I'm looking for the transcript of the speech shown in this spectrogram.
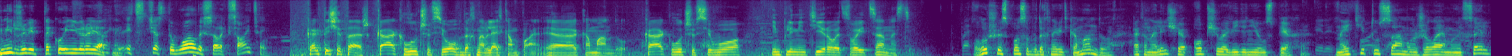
Мир же ведь такой невероятный. Как ты считаешь, как лучше всего вдохновлять компанию, э, команду? Как лучше всего имплементировать свои ценности? Лучший способ вдохновить команду — это наличие общего видения успеха. Найти ту самую желаемую цель,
